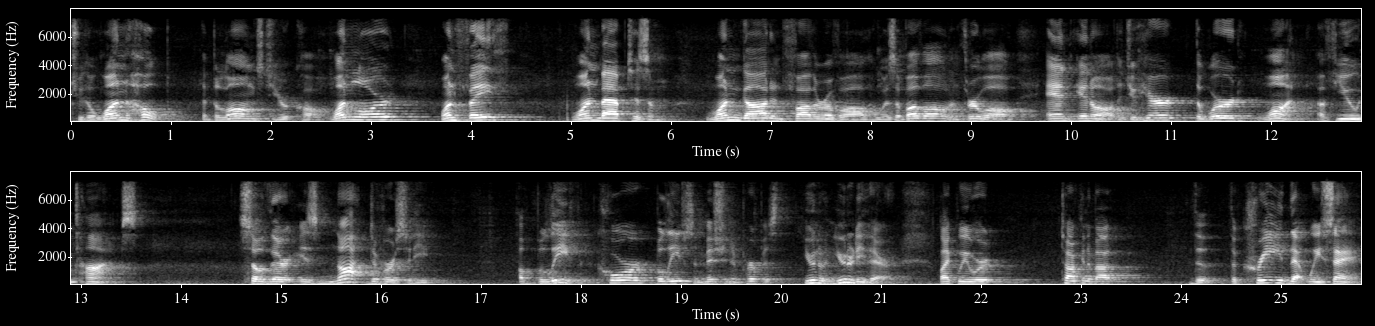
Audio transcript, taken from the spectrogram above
to the one hope that belongs to your call. One Lord, one faith, one baptism, one God and Father of all, who is above all and through all and in all. Did you hear the word one a few times? So there is not diversity of belief, core beliefs and mission and purpose, unity there. Like we were talking about the, the creed that we sang.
